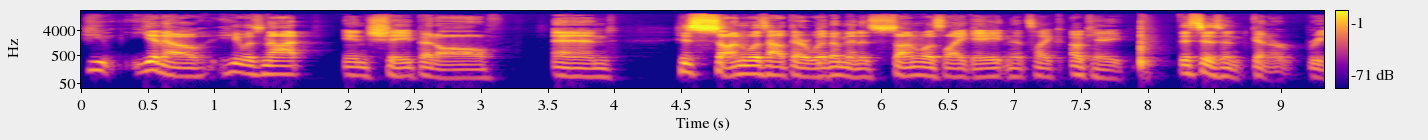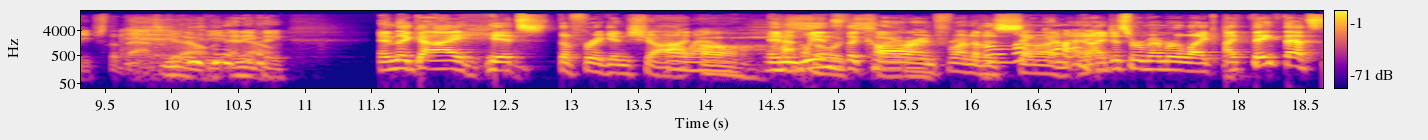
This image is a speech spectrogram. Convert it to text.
he you know he was not in shape at all. And his son was out there with him and his son was like eight and it's like okay this isn't gonna reach the basket No, or be anything and the guy hits the friggin' shot Oh, wow. Oh, and so wins the car in front of oh his Oh son God. and i just remember like i think that's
